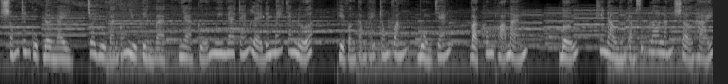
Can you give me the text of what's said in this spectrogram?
Sống trên cuộc đời này, cho dù bạn có nhiều tiền bạc, nhà cửa nguy nga tráng lệ đến mấy chăng nữa, thì vẫn cảm thấy trống vắng, buồn chán và không thỏa mãn. Bởi khi nào những cảm xúc lo lắng, sợ hãi,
